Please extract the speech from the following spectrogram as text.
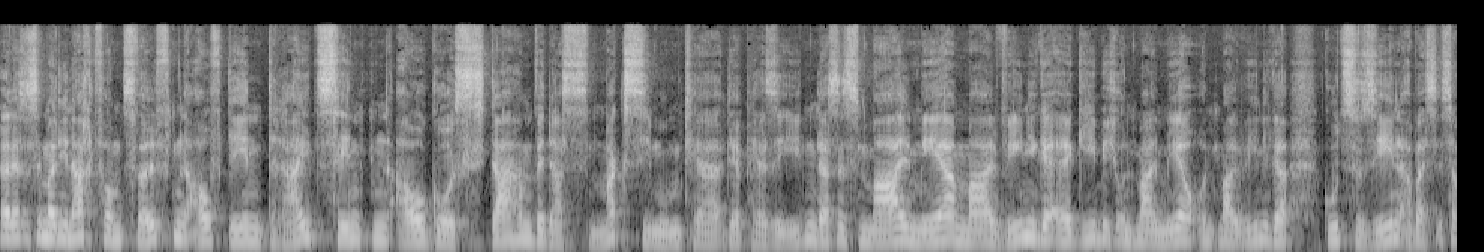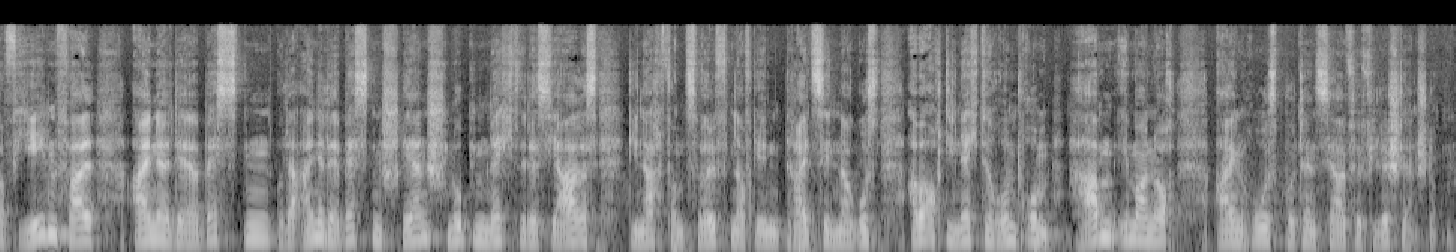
Ja, das ist immer die Nacht vom 12. auf den 13. August. Da haben wir das Maximum der, der Perseiden. Das ist mal mehr, mal weniger ergiebig und mal mehr und mal weniger gut zu sehen. Aber es ist auf jeden Fall eine der besten oder eine der besten Sternschnuppennächte des Jahres. Die Nacht vom 12. auf den 13. August. Aber auch die Nächte rundherum haben immer noch ein hohes Potenzial für viele Sternschnuppen.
